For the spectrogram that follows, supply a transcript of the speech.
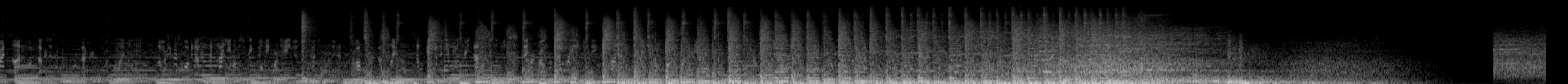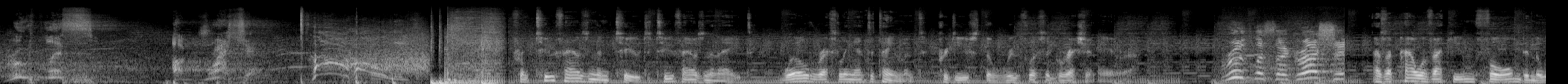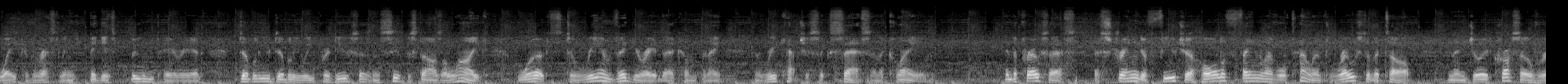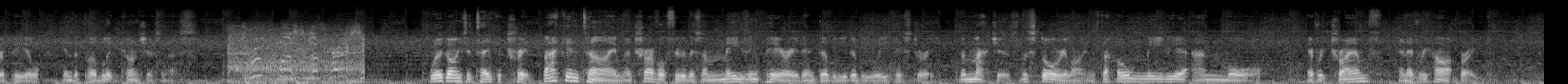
Ruthless aggression. From 2002 to 2008, World Wrestling Entertainment produced the Ruthless Aggression era. Ruthless aggression. As a power vacuum formed in the wake of wrestling's biggest boom period, WWE producers and superstars alike worked to reinvigorate their company and recapture success and acclaim. In the process, a string of future Hall of Fame level talent rose to the top and enjoyed crossover appeal in the public consciousness. We're going to take a trip back in time and travel through this amazing period in WWE history. The matches, the storylines, the home media, and more. Every triumph and every heartbreak.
